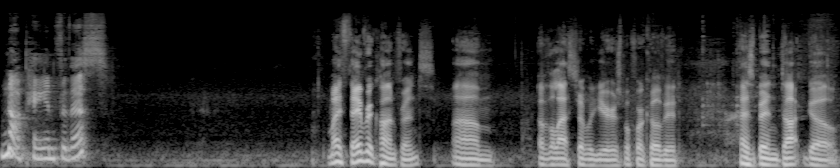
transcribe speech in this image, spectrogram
I'm not paying for this. My favorite conference um, of the last several years before COVID has been .go,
